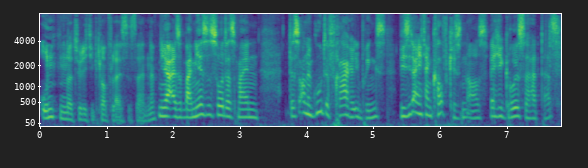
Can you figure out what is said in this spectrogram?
unten natürlich die Knopfleiste sein, ne? Ja, also bei mir ist es so, dass mein, das ist auch eine gute Frage übrigens. Wie sieht eigentlich dein Kopfkissen aus? Welche Größe hat das?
